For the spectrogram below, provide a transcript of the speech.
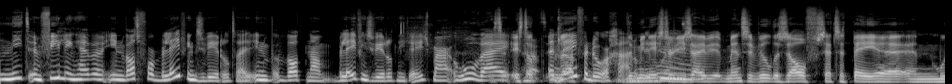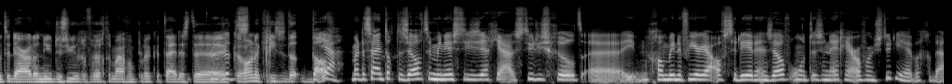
Ja. niet een feeling hebben in wat voor belevingswereld wij, in wat nou belevingswereld niet eens, maar hoe wij Is, is dat het leven doorgaan. De minister die zei, mensen wilden zelf ZZP'en en moeten daar dan nu de zure vruchten maar van plukken tijdens de dat coronacrisis. Dat, dat? Ja, maar er zijn toch dezelfde ministers die zeggen, ja, studieschuld, eh, je moet gewoon binnen vier jaar afstuderen en zelf ondertussen negen jaar over een studie hebben gedaan.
